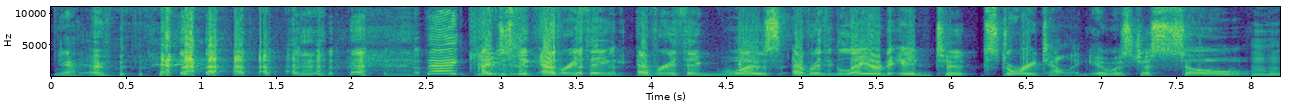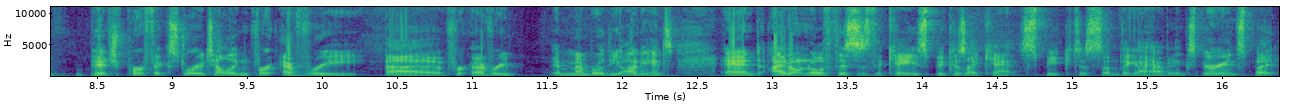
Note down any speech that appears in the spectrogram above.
Yeah. Thank you. I just think everything everything was everything layered into storytelling. It was just so pitch perfect storytelling for every uh for every member of the audience. And I don't know if this is the case because I can't speak to something I haven't experienced, but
